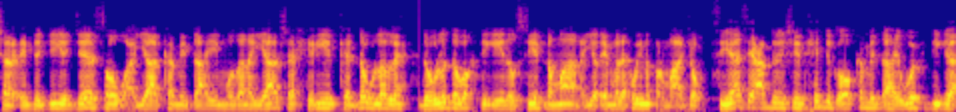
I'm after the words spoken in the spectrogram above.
sharci dejiye jesow ayaa ka mid ahay mudanayaasha xiriirka dhowla leh dowladda wakhtigeeda sii dhammaanaya ee madaxweyne farmaajo. Siyaasi cabdirashiid xidig oo ka mid ahay wafdiga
